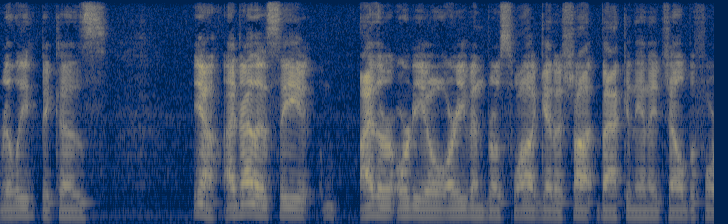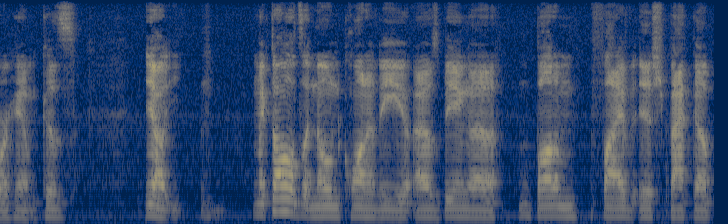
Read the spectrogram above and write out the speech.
really, because yeah, I'd rather see either Ortio or even Brossoit get a shot back in the NHL before him, because you know McDonald's a known quantity as being a bottom five ish backup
